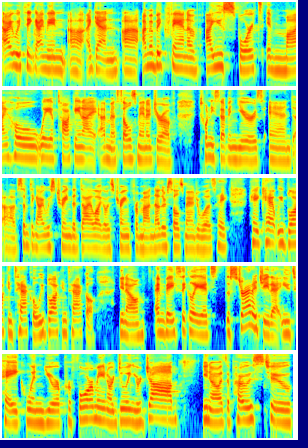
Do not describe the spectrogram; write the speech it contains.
I would think, I mean, uh, again, uh, I'm a big fan of, I use sports in my whole way of talking. I, I'm a sales manager of 27 years. And uh, something I was trained, the dialogue I was trained from another sales manager was, Hey, Hey, Kat, we block and tackle, we block and tackle, you know, and basically it's the strategy that you take when you're performing or doing your job you know, as opposed to,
